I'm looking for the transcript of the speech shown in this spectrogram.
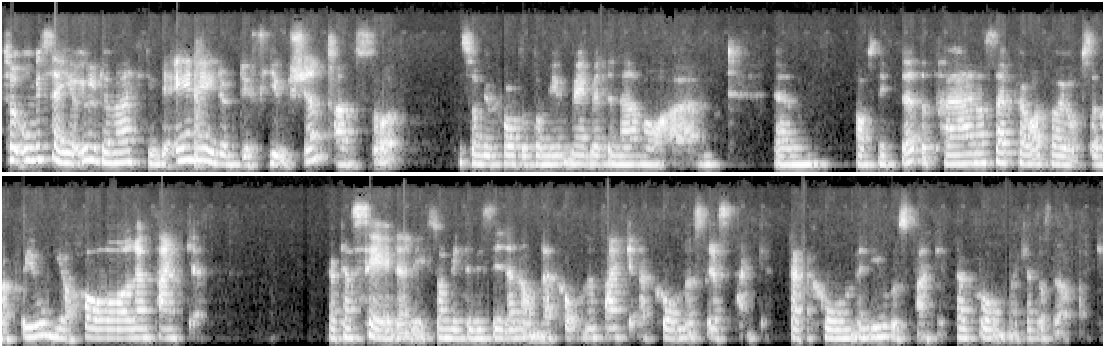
Så om vi säger olika verktyg. Det ena är då diffusion, alltså som vi har pratat om i medveten närvaro um, avsnittet. Att träna sig på att vara i observation. Jag har en tanke. Jag kan se den liksom lite vid sidan om. Där kom en tanke, där kom en stresstanke. Där kom en orostanke, där kom en katastroftanke.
